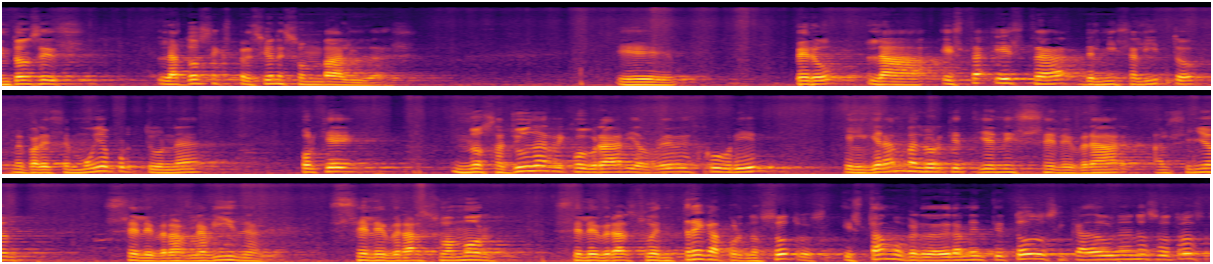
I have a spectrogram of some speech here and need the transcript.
Entonces, las dos expresiones son válidas. Eh, pero esta, esta del misalito me parece muy oportuna porque nos ayuda a recobrar y a redescubrir el gran valor que tiene celebrar al Señor, celebrar la vida, celebrar su amor, celebrar su entrega por nosotros. Estamos verdaderamente todos y cada uno de nosotros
